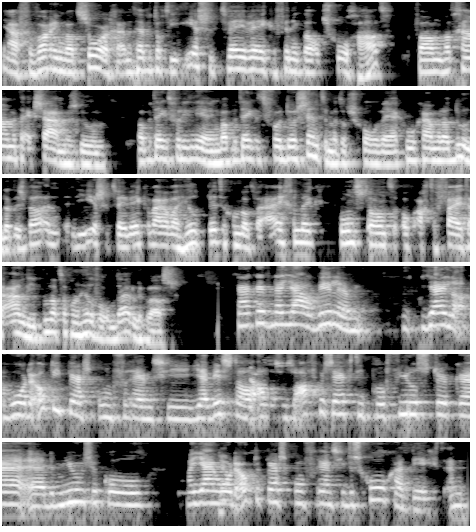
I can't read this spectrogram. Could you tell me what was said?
ja, verwarring wat zorgen. En dat hebben we toch die eerste twee weken, vind ik, wel op school gehad. Van wat gaan we met de examens doen? Wat betekent het voor die leerling? Wat betekent het voor docenten met op school werken? Hoe gaan we dat doen? Dat is wel, en die eerste twee weken waren wel heel pittig, omdat we eigenlijk constant ook achter feiten aanliepen, omdat er gewoon heel veel onduidelijk was. Ga ik even naar jou, Willem. Jij hoorde ook die persconferentie. Jij wist al, alles is afgezegd, die profielstukken, eh, de musical. Maar jij hoorde ook de persconferentie, de school gaat dicht. En,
